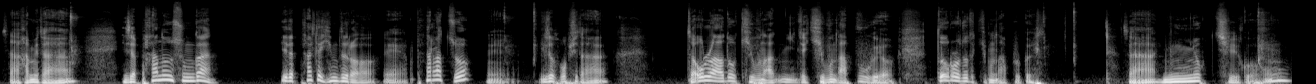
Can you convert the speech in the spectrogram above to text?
자, 갑니다. 이제 파는 순간, 이때 팔 때 힘들어. 예, 팔았죠? 예, 이제 봅시다. 자, 올라와도 기분, 나, 이제 기분 나쁘고요. 떨어져도 기분 거예요. 자, 6670.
